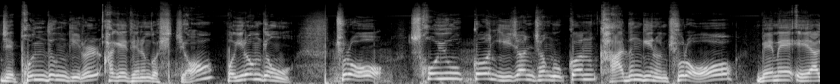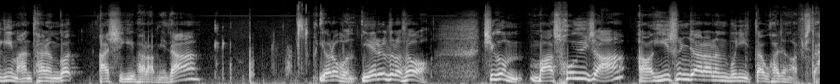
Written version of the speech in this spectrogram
이제 본등기를 하게 되는 것이죠. 뭐 이런 경우 주로 소유권 이전 청구권 가등기는 주로 매매 예약이 많다는 것 아시기 바랍니다. 여러분 예를 들어서 지금 막 소유자 어, 이순자라는 분이 있다고 가정합시다.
